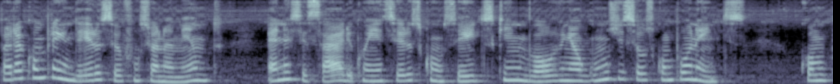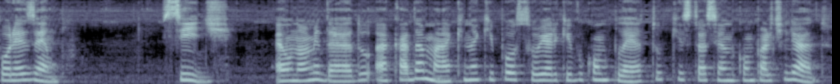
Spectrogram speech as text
Para compreender o seu funcionamento, é necessário conhecer os conceitos que envolvem alguns de seus componentes, como por exemplo, SID é o nome dado a cada máquina que possui arquivo completo que está sendo compartilhado.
